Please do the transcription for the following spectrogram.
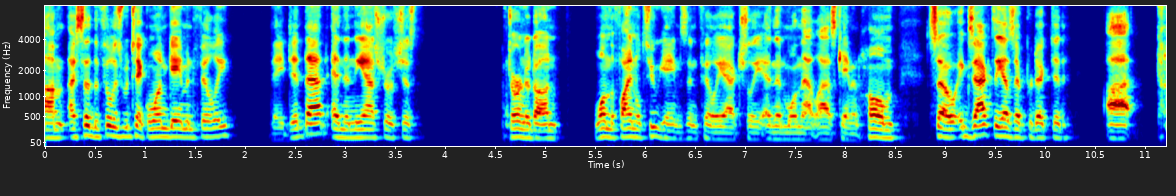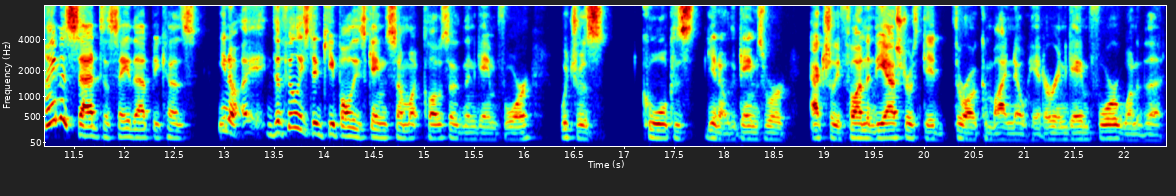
Um, I said the Phillies would take one game in Philly. They did that, and then the Astros just turned it on, won the final two games in Philly actually, and then won that last game at home. So exactly as I predicted. Uh, kind of sad to say that because you know eh, the Phillies did keep all these games somewhat closer than Game Four, which was cool because you know the games were actually fun, and the Astros did throw a combined no hitter in Game Four, one of the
